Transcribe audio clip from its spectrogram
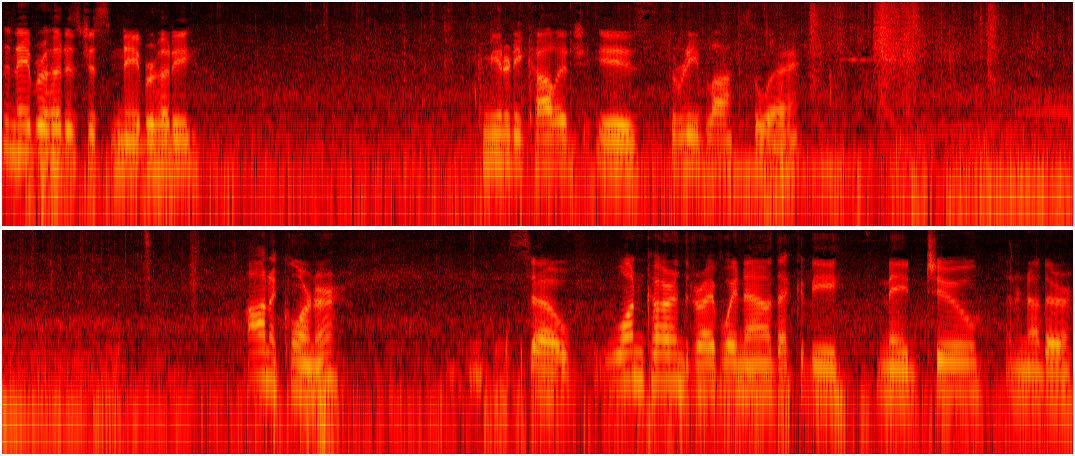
The neighborhood is just neighborhoody. Community college is three blocks away. on a corner. So one car in the driveway now, that could be made two, and another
